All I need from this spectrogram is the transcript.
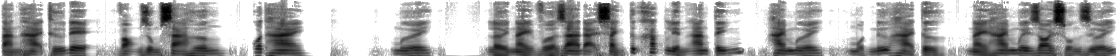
tàn hại thứ đệ, vọng dùng xa hương, quất hai mươi lời này vừa ra đại sảnh tức khắc liền an tĩnh, hai mươi, một nữ hài tử, này hai mươi roi xuống dưới,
